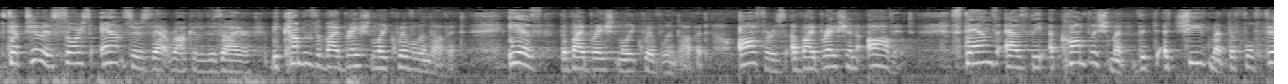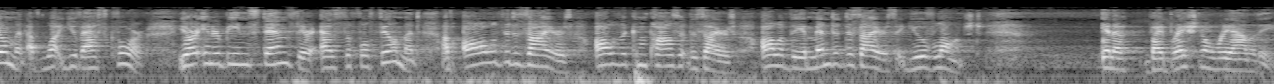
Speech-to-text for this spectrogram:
Step two is source answers that rocket of desire, becomes the vibrational equivalent of it, is the vibrational equivalent of it, offers a vibration of it, stands as the accomplishment, the achievement, the fulfillment of what you've asked for. Your inner being stands there as the fulfillment of all of the desires, all of the composite desires, all of the amended desires that you have launched in a vibrational reality.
